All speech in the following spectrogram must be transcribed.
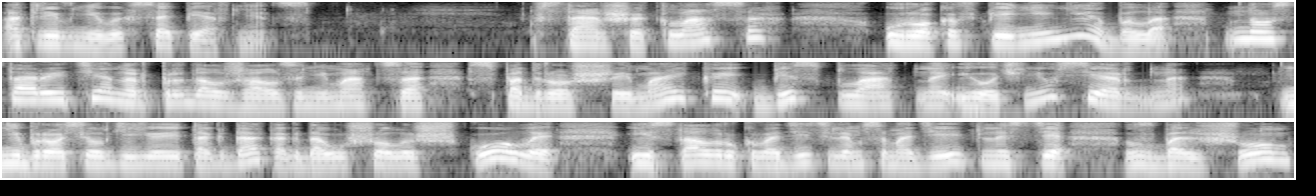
от ревнивых соперниц. В старших классах уроков пения не было, но старый тенор продолжал заниматься с подросшей Майкой бесплатно и очень усердно. Не бросил ее и тогда, когда ушел из школы и стал руководителем самодеятельности в большом,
